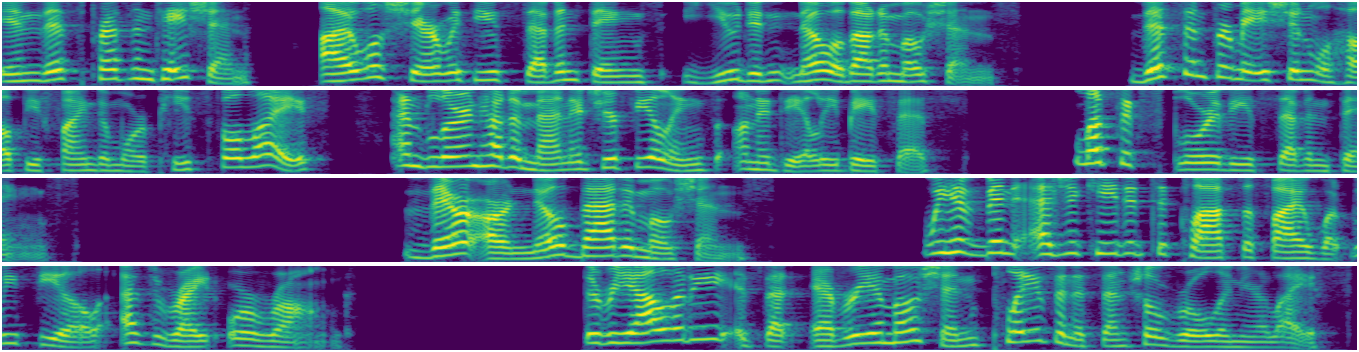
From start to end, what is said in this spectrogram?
In this presentation, I will share with you seven things you didn't know about emotions. This information will help you find a more peaceful life and learn how to manage your feelings on a daily basis. Let's explore these seven things. There are no bad emotions. We have been educated to classify what we feel as right or wrong. The reality is that every emotion plays an essential role in your life.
